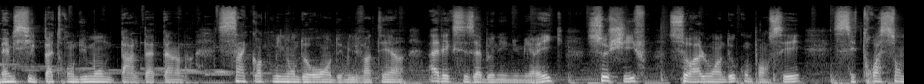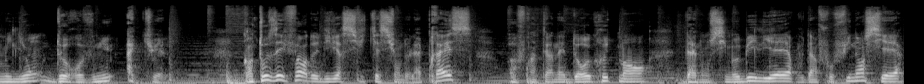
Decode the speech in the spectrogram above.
Même si le patron du monde parle d'atteindre 50 millions d'euros en 2021 avec ses abonnés numériques, ce chiffre sera loin de compenser ses 300 millions de revenus actuels. Quant aux efforts de diversification de la presse, offres internet de recrutement, d'annonces immobilières ou d'infos financières,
